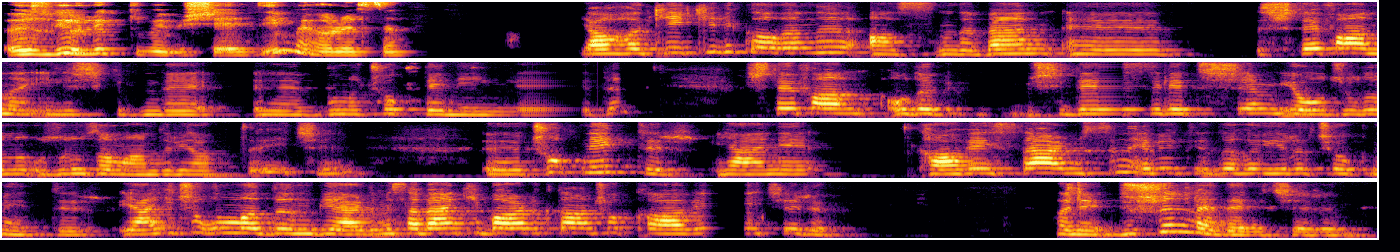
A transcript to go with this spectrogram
Özgürlük gibi bir şey değil mi orası? Ya hakikilik alanı aslında ben e, Stefan'la ilişkimde e, bunu çok deneyimledim. Stefan o da şiddetsiz iletişim yolculuğunu uzun zamandır yaptığı için e, çok nettir. Yani kahve ister misin? Evet ya da hayırı çok nettir. Yani hiç ummadığın bir yerde. Mesela ben kibarlıktan çok kahve içerim. Hani düşünmeden içerim.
